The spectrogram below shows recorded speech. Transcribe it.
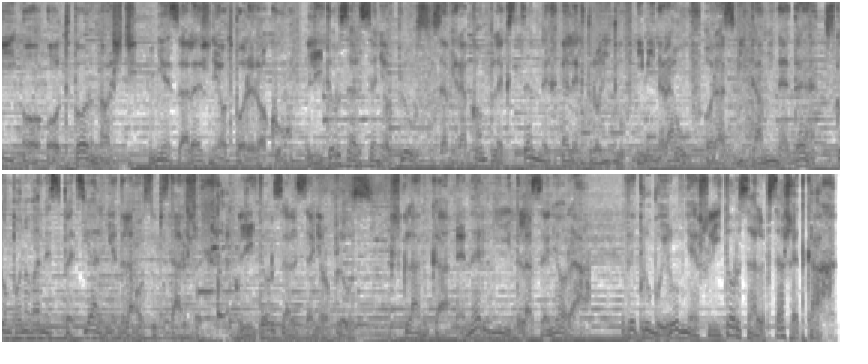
I o odporność. Niezależnie od pory roku. Litorsal Senior Plus zawiera kompleks cennych elektrolitów i minerałów oraz witaminę D skomponowany specjalnie dla osób starszych. Litorsal Senior Plus. Szklanka energii dla seniora. Wypróbuj również Litorsal w saszetkach.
